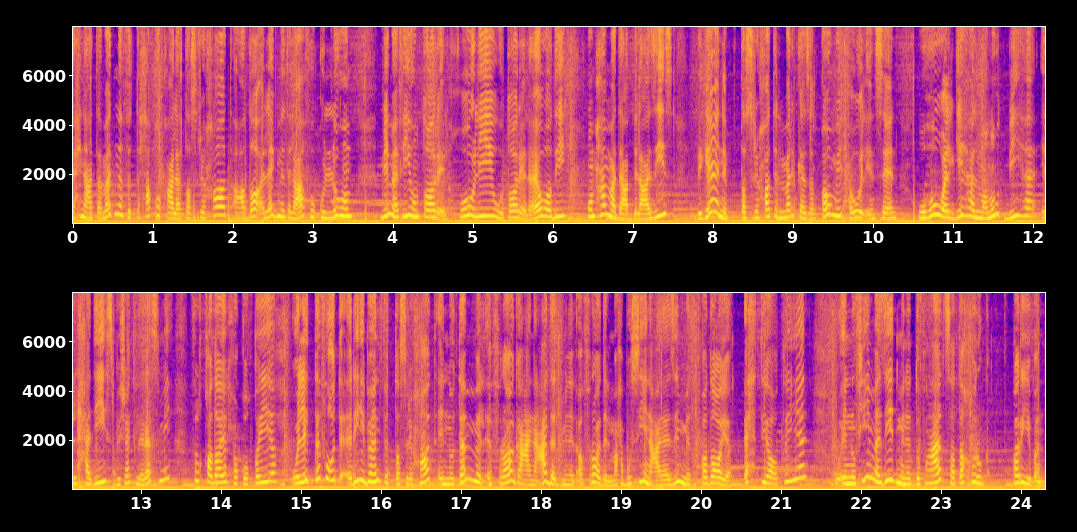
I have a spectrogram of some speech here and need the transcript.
إحنا اعتمدنا في التحقق على تصريحات أعضاء لجنة العفو كلهم بما فيهم طارق الخولي وطارق العوضي ومحمد عبد العزيز بجانب تصريحات المركز القومي لحقوق الإنسان وهو الجهة المنوط بيها الحديث بشكل رسمي في القضايا الحقوقية واللي اتفقوا تقريبا في التصريحات إنه تم الإفراج عن عدد من الأفراد المحبوسين على ذمة قضايا احتياطيا وإنه في مزيد من الدفعات ستخرج قريبا.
